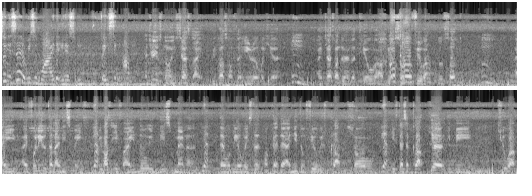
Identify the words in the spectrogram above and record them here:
So is there a reason why that it has to be facing up? Actually, it's no. It's just like because of the area over here. Hmm. I just want to have the tail up here, Oh, so to fill up. To, so hmm. I I fully utilize this space. Yeah. Because if I do in this manner, Yeah. there will be a wasted pocket that I need to fill with cloud. So Yeah. if there's a cloud here, it may queue up.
